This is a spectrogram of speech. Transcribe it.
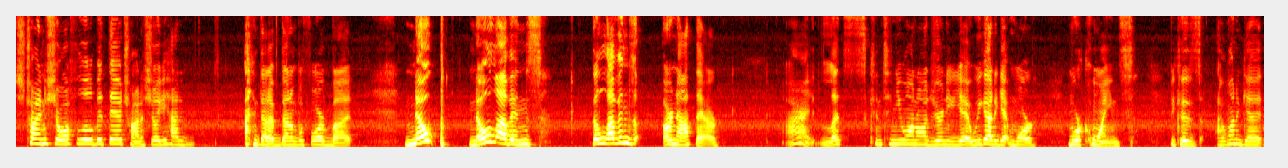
Just trying to show off a little bit there, trying to show you how to, that I've done it before, but nope! No lovin's. The lovin's are not there. Alright, let's continue on our journey. Yeah, we got to get more more coins because I want to get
